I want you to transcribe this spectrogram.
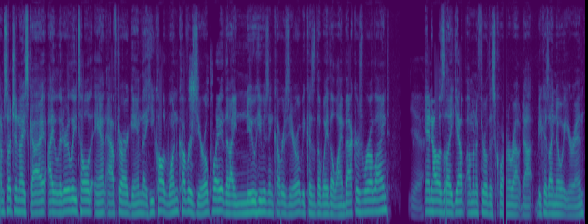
I'm such a nice guy. I literally told Ant after our game that he called one cover zero play that I knew he was in cover zero because of the way the linebackers were aligned, Yeah. and I was like, "Yep, I'm gonna throw this corner route dot because I know what you're in."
